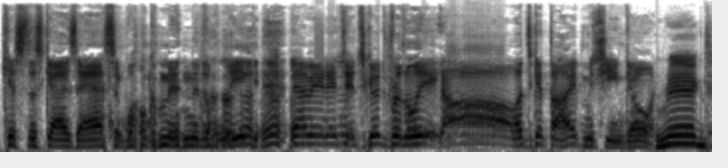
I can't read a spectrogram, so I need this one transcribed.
kiss this guy's ass and welcome him into the league. I mean, it's it's good for the league. Oh, let's get the hype machine going. Rigged.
